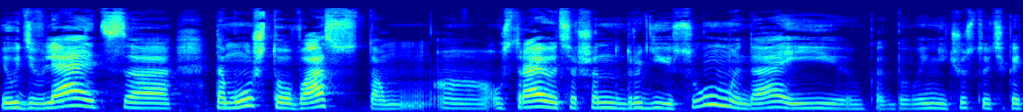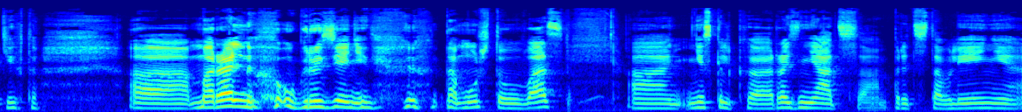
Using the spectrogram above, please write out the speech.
и удивляется тому, что вас там э, устраивают совершенно другие суммы, да, и как бы вы не чувствуете каких-то а, моральных угрызений тому, что у вас а, несколько разнятся представления,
